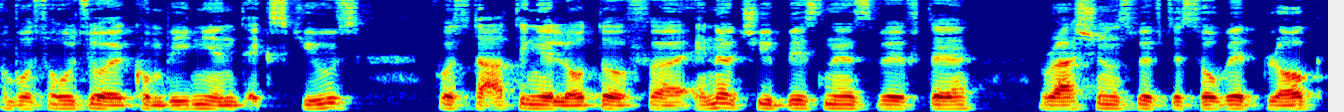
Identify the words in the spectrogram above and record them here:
Was also a convenient excuse for starting a lot of uh, energy business with the Russians, with the Soviet bloc,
